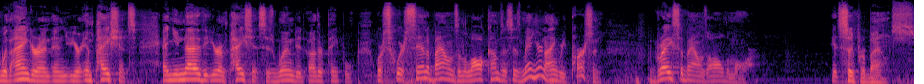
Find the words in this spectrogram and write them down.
with anger and, and your impatience, and you know that your impatience has wounded other people. Where, where sin abounds and the law comes and says, Man, you're an angry person. Grace abounds all the more. It superabounds.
